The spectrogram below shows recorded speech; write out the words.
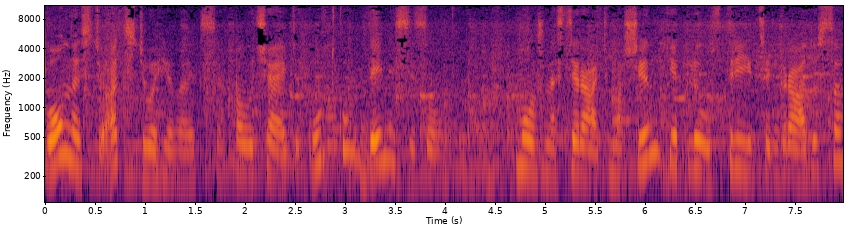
полностью отстегивается. Получаете куртку деми-сезон. Можно стирать в машинке, плюс 30 градусов.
